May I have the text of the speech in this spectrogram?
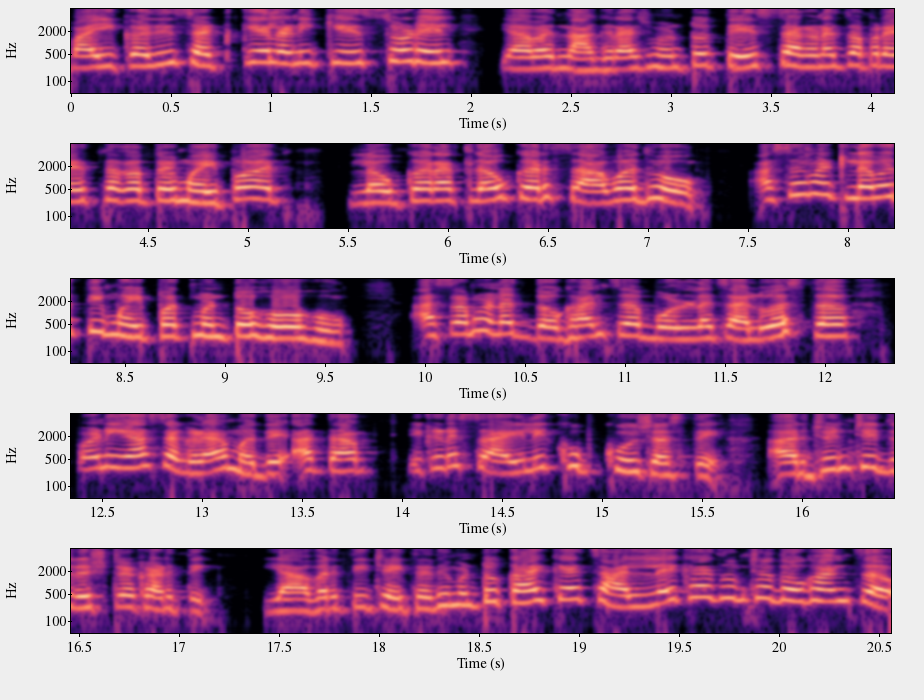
बाई कधी सटकेल आणि केस सोडेल यावर नागराज म्हणतो तेच सांगण्याचा प्रयत्न करतोय महिपत. लवकरात लवकर सावध हो. असं म्हटल्यावर ती मैपत म्हणतो हो हो. असं म्हणत दोघांचं बोलणं चालू असतं. पण या सगळ्यामध्ये आता इकडे सायली खूप खुश असते. अर्जुनची दृष्ट काढते. यावरती चैतन्य म्हणतो काय काय चाललंय काय तुमच्या दोघांचं?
